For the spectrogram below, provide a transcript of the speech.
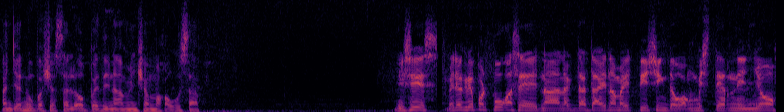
Andyan ho ba siya sa loob? Pwede namin siyang makausap. Mrs., may nag-report po kasi na nagda-dynamite fishing daw ang mister ninyo.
